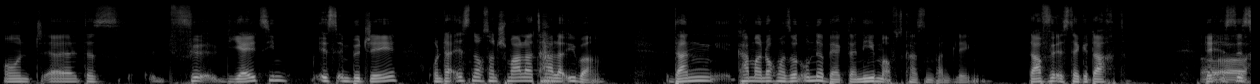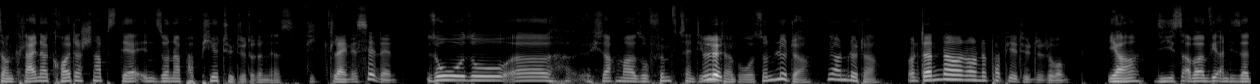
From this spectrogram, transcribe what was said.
und äh, das für die Jelzin ist im Budget und da ist noch so ein schmaler Taler über. Dann kann man noch mal so einen Unterberg daneben aufs Kassenband legen. Dafür ist er gedacht. Der ist, Oh, ist so ein kleiner Kräuterschnaps, der in so einer Papiertüte drin ist. Wie klein ist er denn? So, so, äh, ich sag mal so 5 Zentimeter groß. So ein Lütter. Ja, ein Lütter. Und dann noch, noch eine Papiertüte drum. Ja, die ist aber irgendwie an dieser,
